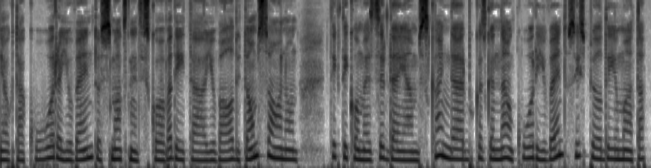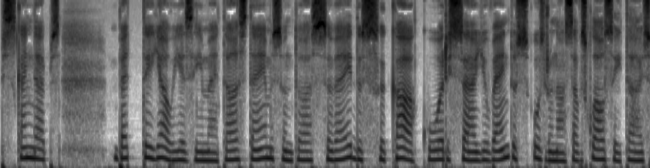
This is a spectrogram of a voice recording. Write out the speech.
jauktā kora Juventus māksliniecisko vadītāju Valdi Thompsonu, un tik tikko mēs dzirdējām skaņdarbu, kas gan nav kora Juventus izpildījumā tapis skaņdarbs, bet jau iezīmē tās tēmas un tās veidus, kā koris Juventus uzrunā savus klausītājus.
